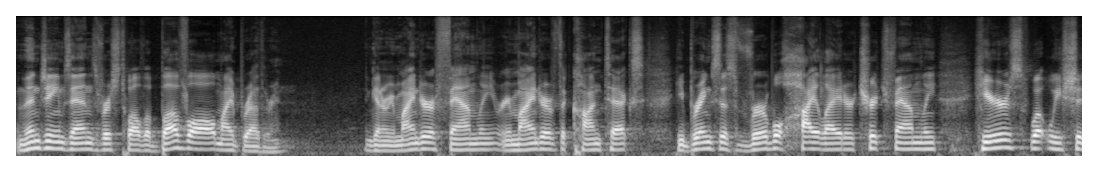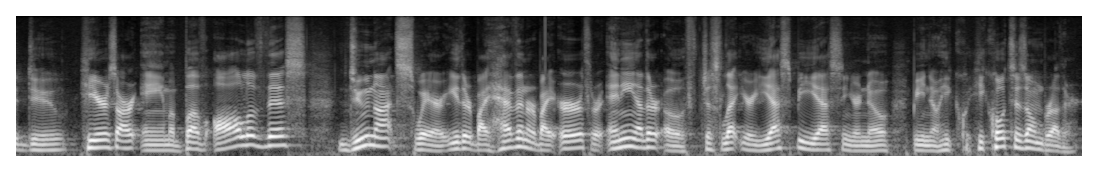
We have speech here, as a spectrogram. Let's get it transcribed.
And then James ends, verse 12 Above all, my brethren, Again, a reminder of family, a reminder of the context. He brings this verbal highlighter, church family. Here's what we should do. Here's our aim. Above all of this, do not swear, either by heaven or by earth or any other oath. Just let your yes be yes and your no be no. He, he quotes his own brother,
